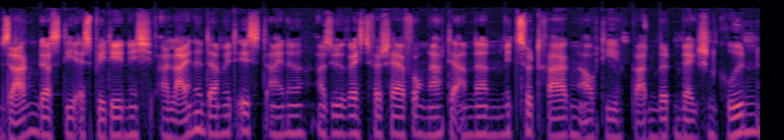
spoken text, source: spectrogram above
sagen, dass die SPD nicht alleine damit ist, eine Asylrechtsverschärfung nach der anderen mitzutragen. Auch die baden-württembergischen Grünen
